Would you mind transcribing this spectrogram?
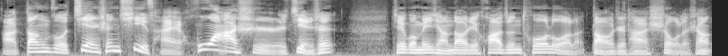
啊当做健身器材花式健身，结果没想到这花樽脱落了，导致她受了伤。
